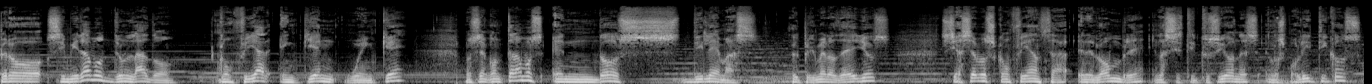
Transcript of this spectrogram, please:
Pero si miramos de un lado confiar en quién o en qué, nos encontramos en dos dilemas. El primero de ellos si hacemos confianza en el hombre, en las instituciones, en los políticos,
